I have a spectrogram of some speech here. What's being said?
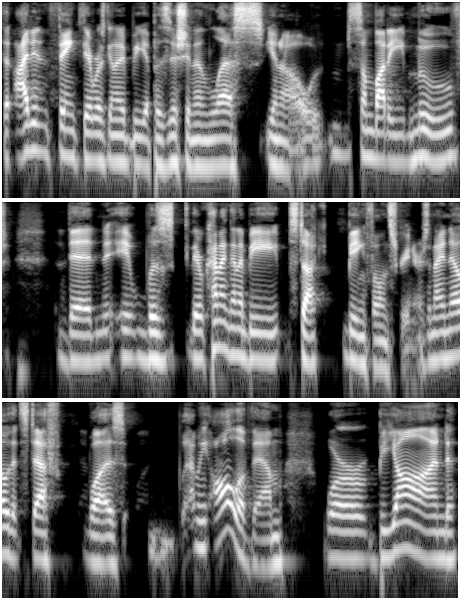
that i didn't think there was going to be a position unless you know somebody moved then it was they were kind of going to be stuck being phone screeners. And I know that Steph was, I mean, all of them were beyond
